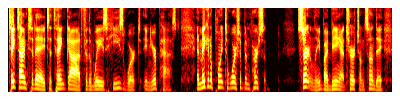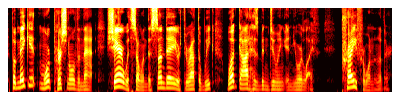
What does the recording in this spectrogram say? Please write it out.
Take time today to thank God for the ways He's worked in your past and make it a point to worship in person. Certainly by being at church on Sunday, but make it more personal than that. Share with someone this Sunday or throughout the week what God has been doing in your life. Pray for one another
